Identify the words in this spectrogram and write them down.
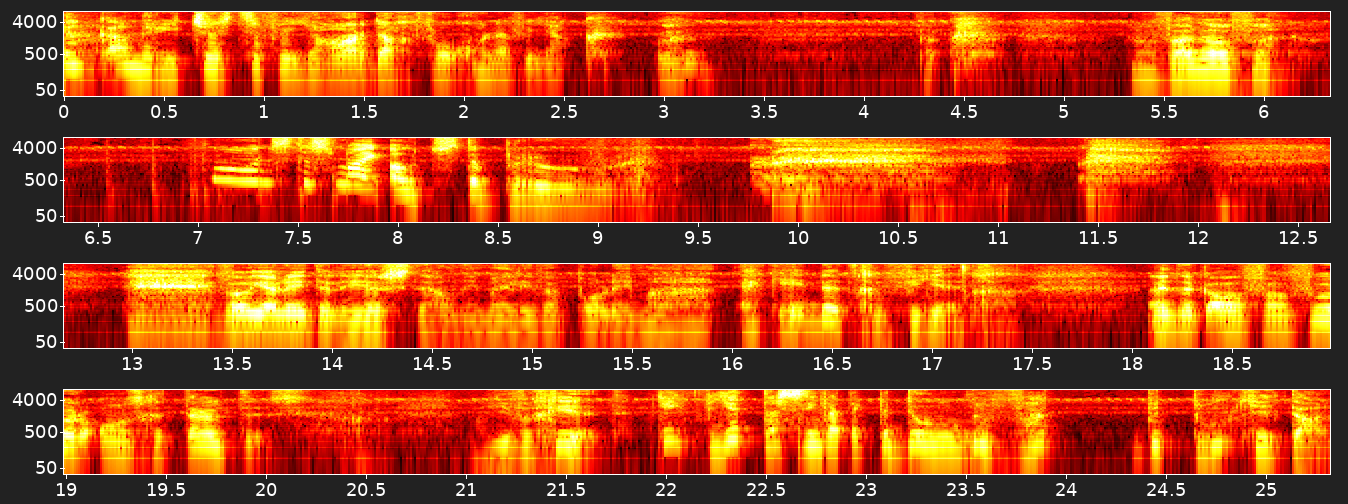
Dink aan Richard se verjaardag volgende week. Wat daarvan? Vans, dis my oudste broer. Ek wou jou nie teleurstel nie, my liewe Polly, maar ek het dit geweet. Eintlik al van voor ons getroud is. Jy vergeet. Jy weet dis nie wat ek bedoel Nou nie. wat bedoel jy dan?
